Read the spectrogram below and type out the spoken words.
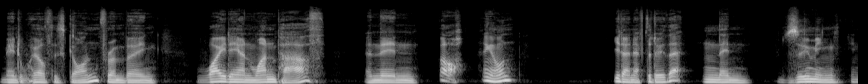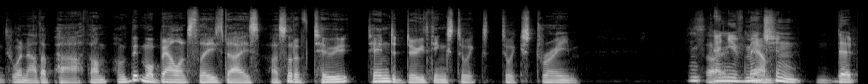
mental health has gone from being way down one path and then, oh, hang on, you don't have to do that. And then zooming into another path. I'm, I'm a bit more balanced these days. I sort of to, tend to do things to ex, to extreme. So, and you've mentioned yeah. that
